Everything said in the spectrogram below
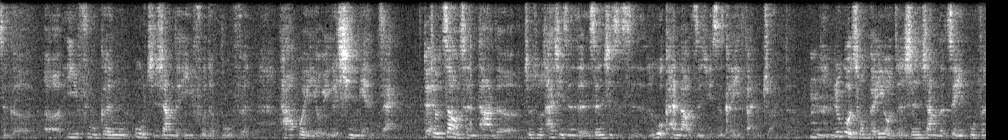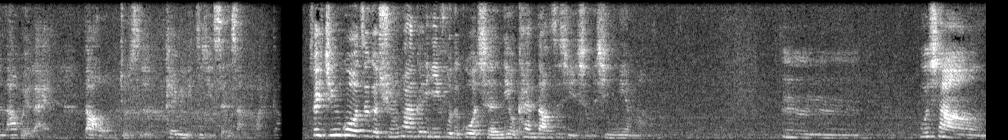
这个呃依附跟物质上的依附的部分，他会有一个信念在。对就造成他的，就是说他其实人生其实是，如果看到自己是可以反转的。嗯，如果从朋友的身上的这一部分拉回来，到就是 carry 你自己身上的话，所以经过这个寻花跟依附的过程，你有看到自己什么信念吗？嗯，我想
